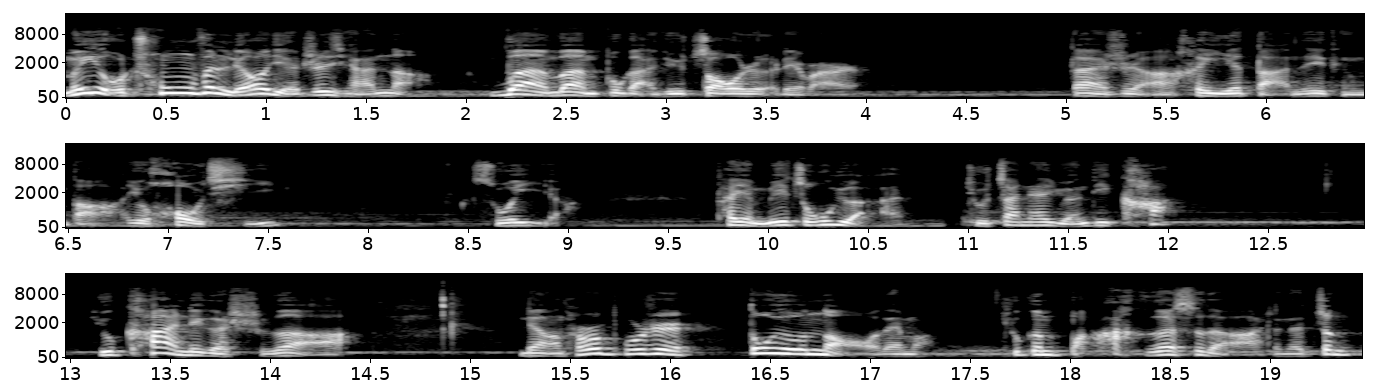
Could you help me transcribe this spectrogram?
没有充分了解之前呢，万万不敢去招惹这玩意儿。但是啊，黑爷胆子也挺大，又好奇，所以呀，他也没走远，就站在原地看，就看这个蛇啊，两头不是都有脑袋吗？就跟拔河似的啊，在那正，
